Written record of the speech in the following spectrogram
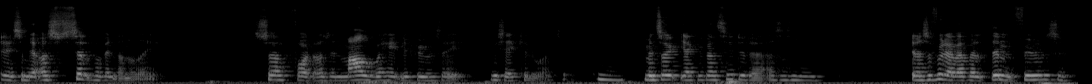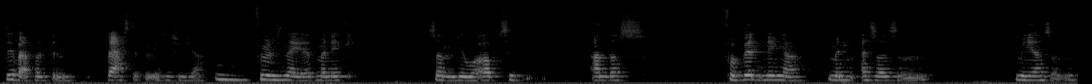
Øh, som jeg også selv forventer noget af, så får jeg da også en meget ubehagelig følelse af, hvis jeg ikke kan leve op til det. Mm. Men så, jeg kan godt se det der, altså sådan, eller så føler jeg i hvert fald, den følelse, det er i hvert fald den værste følelse, synes jeg. Mm. Følelsen af, at man ikke sådan lever op til andres forventninger, men altså sådan mere sådan,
